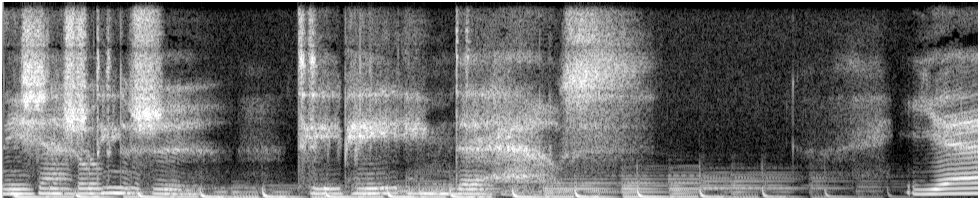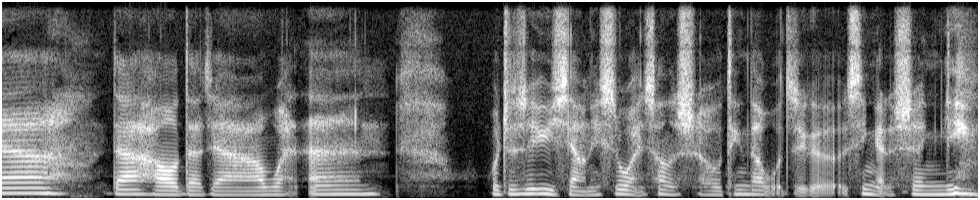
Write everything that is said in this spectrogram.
你现在收听的是 TP in the House。Yeah，大家好，大家晚安。我就是预想你是晚上的时候听到我这个性感的声音。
